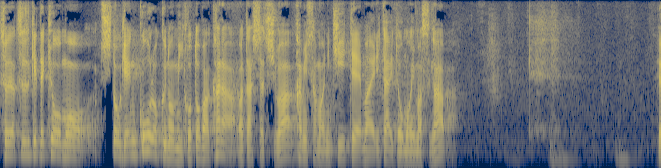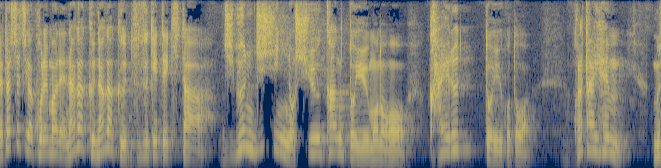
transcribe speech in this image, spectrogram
それでは続けて今日も使徒原稿録の御言葉から私たちは神様に聞いてまいりたいと思いますが、私たちがこれまで長く長く続けてきた自分自身の習慣というものを変えるということは、これは大変難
